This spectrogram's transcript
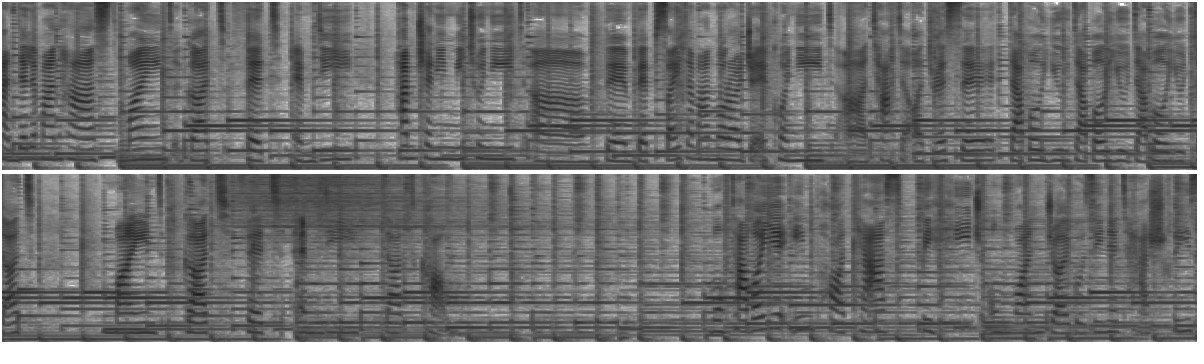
هندل من هست Mind God Fit MD همچنین می‌تونید به وبسایت من مراجعه کنید تحت آدرس www.mindgodfitmd.com محتوای این پادکست به هیچ عنوان جایگزین تشخیص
